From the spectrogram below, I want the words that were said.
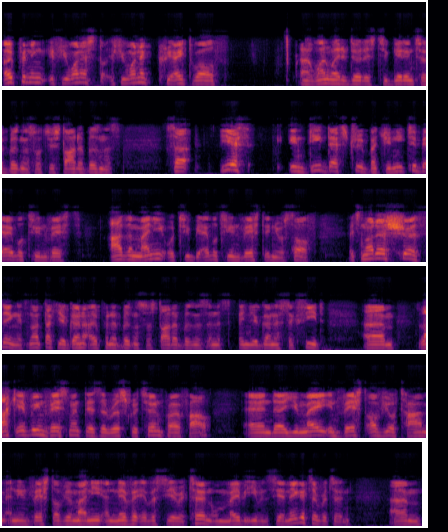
opening. If you want to st- if you want to create wealth, uh, one way to do it is to get into a business or to start a business. So yes, indeed that's true, but you need to be able to invest either money or to be able to invest in yourself. It's not a sure thing. It's not like you're going to open a business or start a business and, and you're going to succeed. Um, like every investment, there's a risk return profile, and uh, you may invest of your time and invest of your money and never ever see a return, or maybe even see a negative return. Um,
